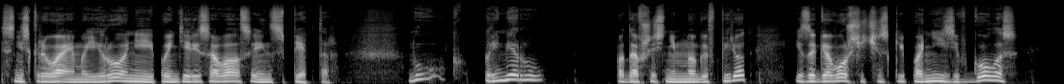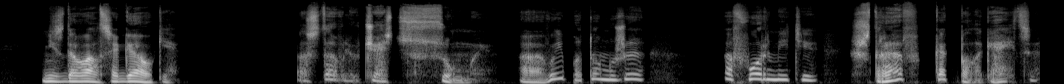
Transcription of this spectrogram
С нескрываемой иронией поинтересовался инспектор. «Ну, к примеру, подавшись немного вперед и заговорщически понизив голос, не сдавался Гауки. «Оставлю часть суммы, а вы потом уже оформите Штраф, как полагается.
